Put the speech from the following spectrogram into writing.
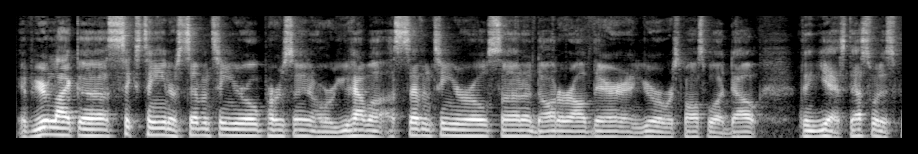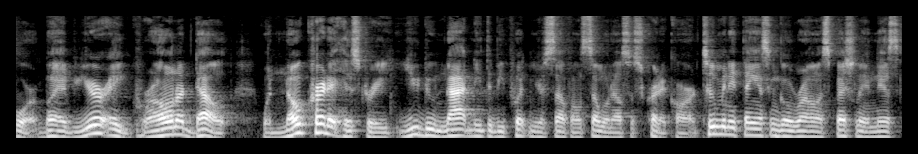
if you're like a 16 or 17 year old person, or you have a 17 year old son or daughter out there, and you're a responsible adult, then yes, that's what it's for. But if you're a grown adult with no credit history, you do not need to be putting yourself on someone else's credit card. Too many things can go wrong, especially in this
